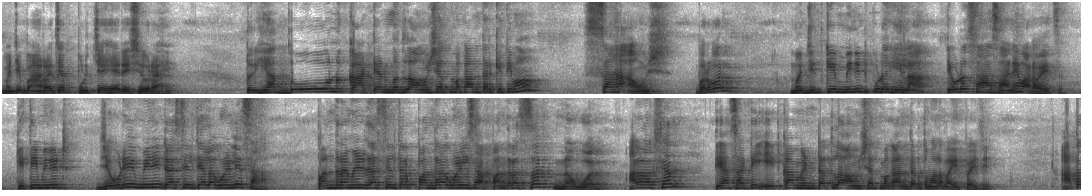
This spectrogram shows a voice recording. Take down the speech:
म्हणजे बाराच्या पुढच्या ह्या रेषेवर आहे. तर ह्या दोन काट्यांमधलं अंशात्मक अंतर किती मग? सहा अंश. बरोबर? मग जितके मिनिट पुढं गेला तेवढं सहा सहाने वाढवायचं. किती मिनिट? जेवढे मिनिट असतील त्याला गुणिले सहा. पंधरा मिनिट असतील तर पंधरा गुणिले सहा. पंधरा सक नव्वद. आलं लक्षात? त्यासाठी एका मिनिटातलं अंशात्मक अंतर तुम्हाला माहीत पाहिजे. आता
